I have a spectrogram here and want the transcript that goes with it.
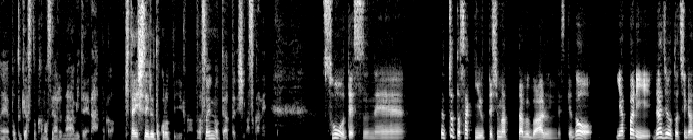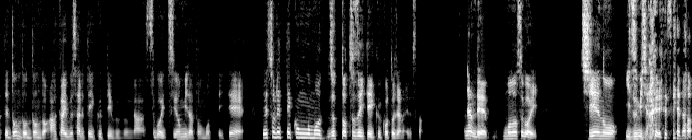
えーポッドキャスト可能性あるな、みたいな、なんか、期待しているところっていうか、かそういうのってあったりしますかね？そうですね。ちょっとさっき言ってしまった部分あるんですけど、やっぱりラジオと違ってどんどんどんどんアーカイブされていくっていう部分がすごい強みだと思っていて、で、それって今後もずっと続いていくことじゃないですか。なんで、ものすごい知恵の泉じゃないですけど、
